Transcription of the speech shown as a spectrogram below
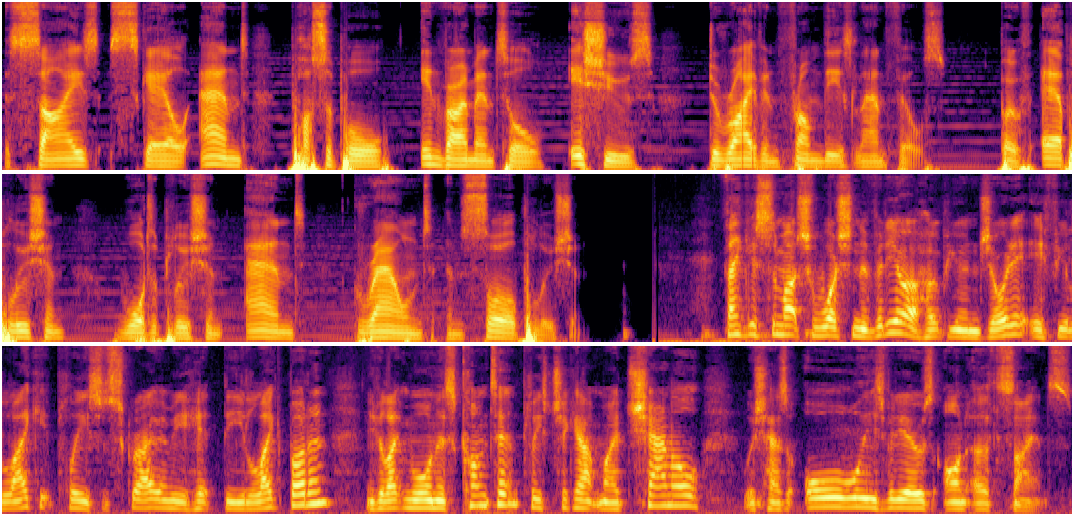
the size, scale, and possible environmental issues deriving from these landfills, both air pollution, water pollution, and ground and soil pollution. Thank you so much for watching the video. I hope you enjoyed it. If you like it, please subscribe and hit the like button. If you like more on this content, please check out my channel, which has all these videos on earth science.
